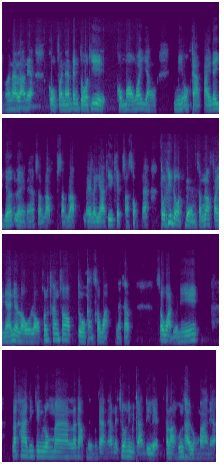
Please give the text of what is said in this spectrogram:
เพราะนั้นแล้วเนี่ยกลุ่มไฟแนนซ์เป็นตัวที่ผมมองว่ายังมีโอกาสไปได้เยอะเลยนะครับสำหรับสำหรับในระยะที่เก็บสะสมนะตัวที่โดดเด่นสำหรับไฟแนนซ์เนี่ยเราเราค่อนข้างชอบตัวของ SAWAD นะครับ SAWAD วันนี้ ราคาจริง ๆ ลงมาระดับหนึ่งเหมือนกันนะครับในช่วงที่มีการ de-rate ตลาดหุ้นไทยลงมาเนี่ย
